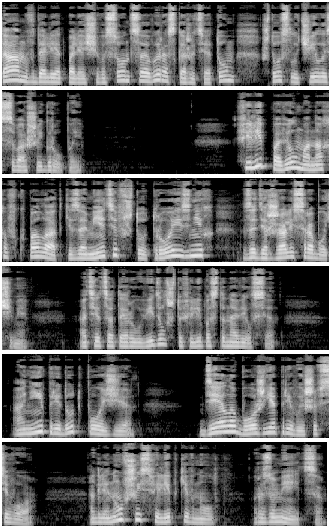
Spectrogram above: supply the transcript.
Там, вдали от палящего солнца, вы расскажете о том, что случилось с вашей группой». Филипп повел монахов к палатке, заметив, что трое из них — задержались с рабочими. Отец Атера увидел, что Филипп остановился. «Они придут позже. Дело Божье превыше всего». Оглянувшись, Филипп кивнул. «Разумеется».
